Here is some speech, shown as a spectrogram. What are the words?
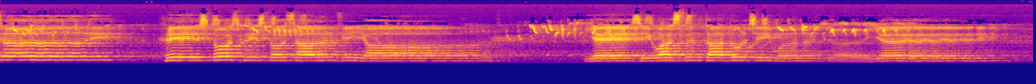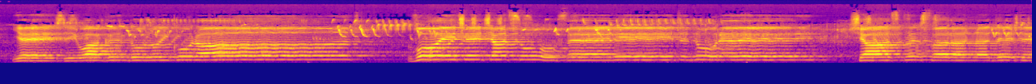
zări, Hristos, Hristos a înviat. E ziua Sfânta Dulcii Mâncăierii, E ziua gândului Voi cei ce-ați suferit dureri Și ați plâns fără nădejde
